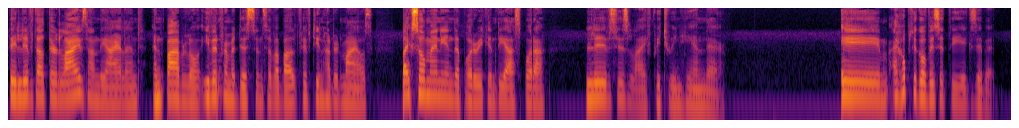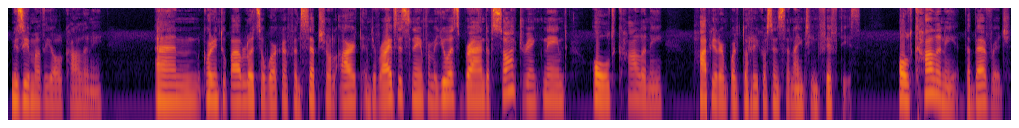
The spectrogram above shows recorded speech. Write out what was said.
They lived out their lives on the island, and Pablo, even from a distance of about 1,500 miles, like so many in the Puerto Rican diaspora, lives his life between here and there. Um, I hope to go visit the exhibit, Museum of the Old Colony. And according to Pablo, it's a work of conceptual art and derives its name from a U.S. brand of soft drink named Old Colony, popular in Puerto Rico since the 1950s. Old Colony, the beverage,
